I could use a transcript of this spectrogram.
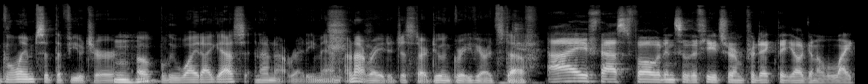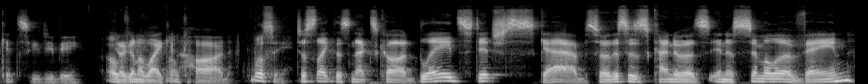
glimpse at the future mm-hmm. of blue white, I guess. And I'm not ready, man. I'm not ready to just start doing graveyard stuff. I fast forward into the future and predict that you're going to like it, CGB. Okay. You're gonna like it hard. We'll see. Just like this next card, Blade Stitch Skaab. So this is kind of a, in a similar vein,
